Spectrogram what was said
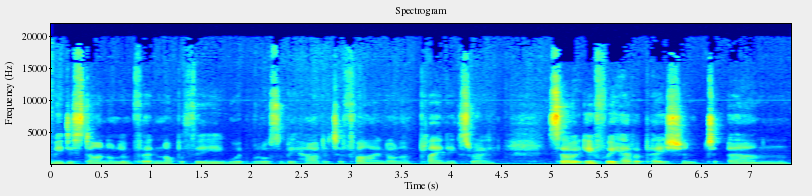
mediastinal lymphadenopathy would, would, also be harder to find on a plain X-ray. So if we have a patient um,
